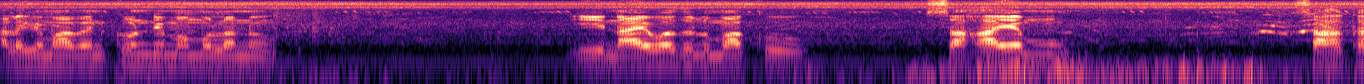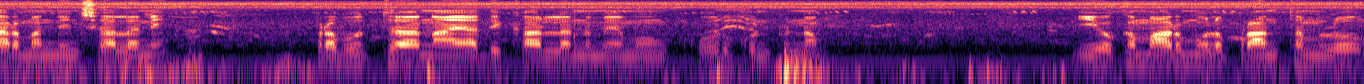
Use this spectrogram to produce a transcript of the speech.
అలాగే మా వెనుకొండి మమ్మలను ఈ న్యాయవాదులు మాకు సహాయము సహకారం అందించాలని ప్రభుత్వ న్యాయాధికారులను మేము కోరుకుంటున్నాం. ఈ యొక్క మారుమూల ప్రాంతంలో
